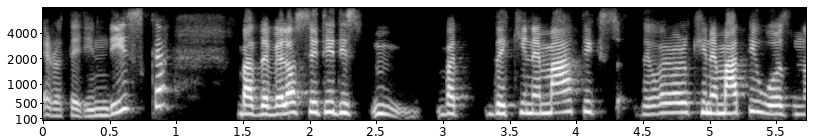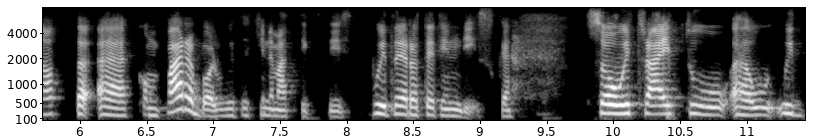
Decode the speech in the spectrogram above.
a rotating disk, but the velocity, is, um, but the kinematics, the overall kinematic was not uh, comparable with the kinematic disk, with the rotating disk. So we tried to, uh, we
